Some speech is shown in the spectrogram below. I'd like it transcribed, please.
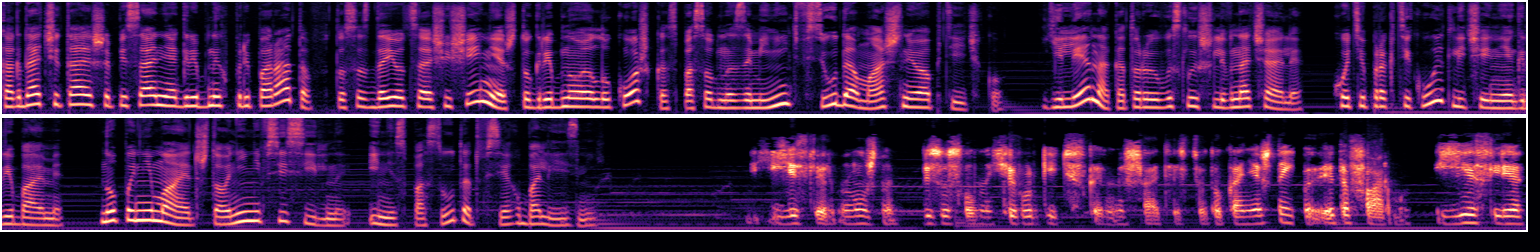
Когда читаешь описание грибных препаратов, то создается ощущение, что грибное лукошко способно заменить всю домашнюю аптечку. Елена, которую вы слышали в начале, хоть и практикует лечение грибами, но понимает, что они не всесильны и не спасут от всех болезней. Если нужно, безусловно, хирургическое вмешательство, то, конечно, это фарма. Если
